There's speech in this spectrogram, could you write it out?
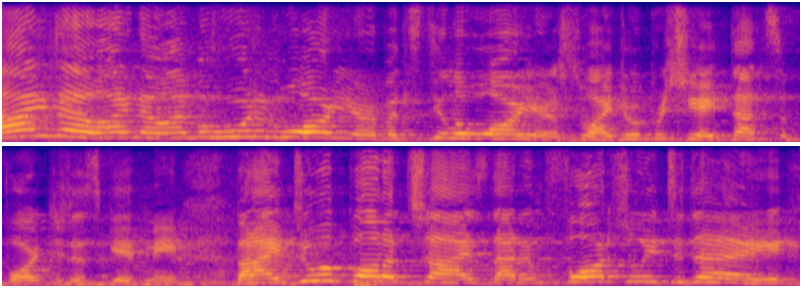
I know, I know, I'm a wooden warrior, but still a warrior, so I do appreciate that support you just give me. But I do apologize that unfortunately today,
